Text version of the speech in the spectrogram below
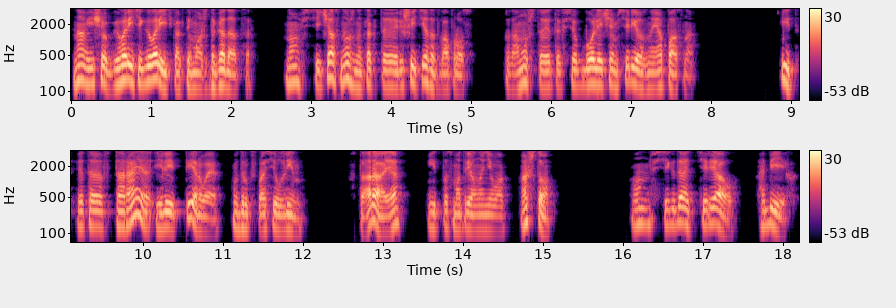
«Нам еще говорить и говорить, как ты можешь догадаться. Но сейчас нужно как-то решить этот вопрос. потому что это все более чем серьезно и опасно. «Ит, это вторая или первая?» – вдруг спросил Лин. «Вторая», – Ит посмотрел на него. «А что?» «Он всегда терял обеих.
